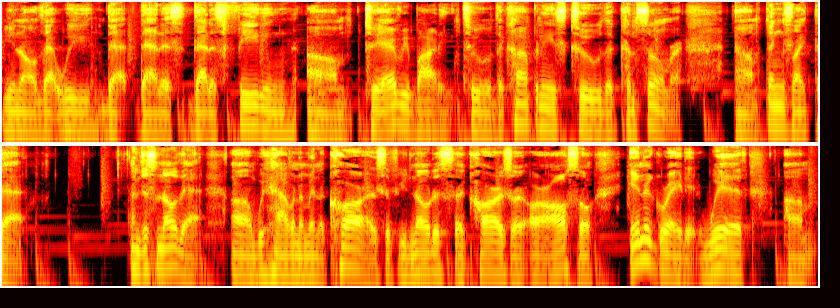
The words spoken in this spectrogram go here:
you know, that we that that is that is feeding um, to everybody, to the companies, to the consumer, um, things like that. And just know that um, we're having them in the cars. If you notice, that cars are, are also integrated with um,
